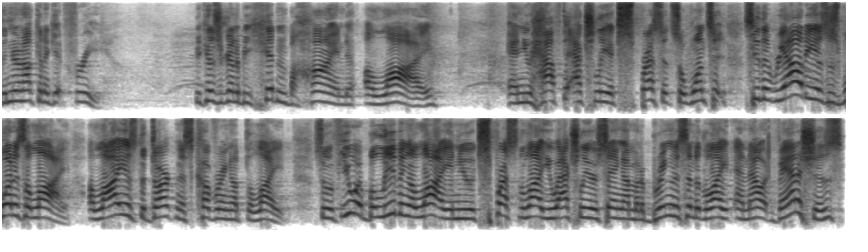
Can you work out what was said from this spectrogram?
then you're not gonna get free because you're gonna be hidden behind a lie and you have to actually express it so once it see the reality is is what is a lie a lie is the darkness covering up the light so if you are believing a lie and you express the lie you actually are saying i'm going to bring this into the light and now it vanishes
